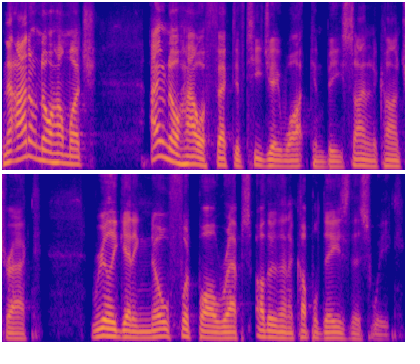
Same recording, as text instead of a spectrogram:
Now, I don't know how much, I don't know how effective TJ Watt can be signing a contract, really getting no football reps other than a couple days this week.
